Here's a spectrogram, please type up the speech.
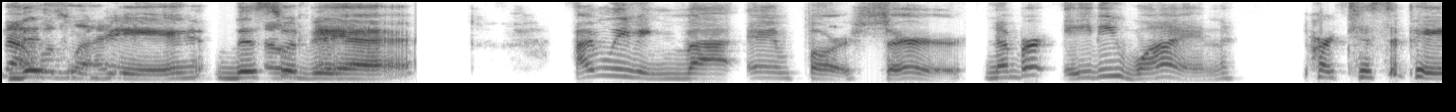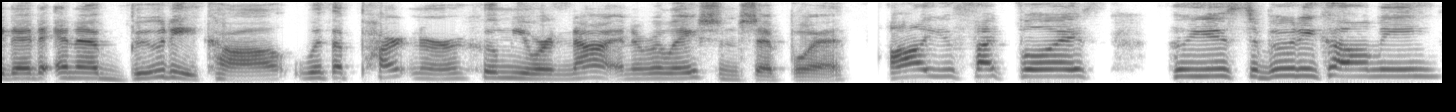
That this would would like be this would be okay. it. I'm leaving that in for sure. Number 81 participated in a booty call with a partner whom you were not in a relationship with. All you fuck boys who used to booty call me,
